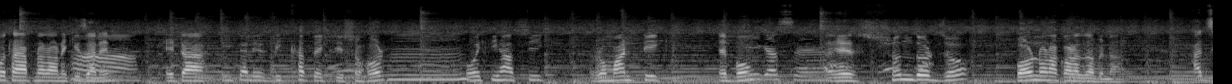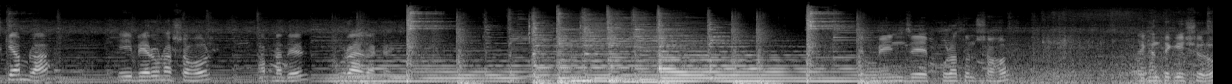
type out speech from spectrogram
কোথায় আপনারা অনেকেই জানেন। হ্যাঁ। এটা ইতালির বিখ্যাত একটি শহর। ঐতিহাসিক রোমান্টিক এবং এর সৌন্দর্য বর্ণনা করা যাবে না। আজকে আমরা এই ভেরোনা শহর আপনাদের ঘুরায় দেখাই। যে পুরাতন শহর, এখান থেকেই শুরু।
